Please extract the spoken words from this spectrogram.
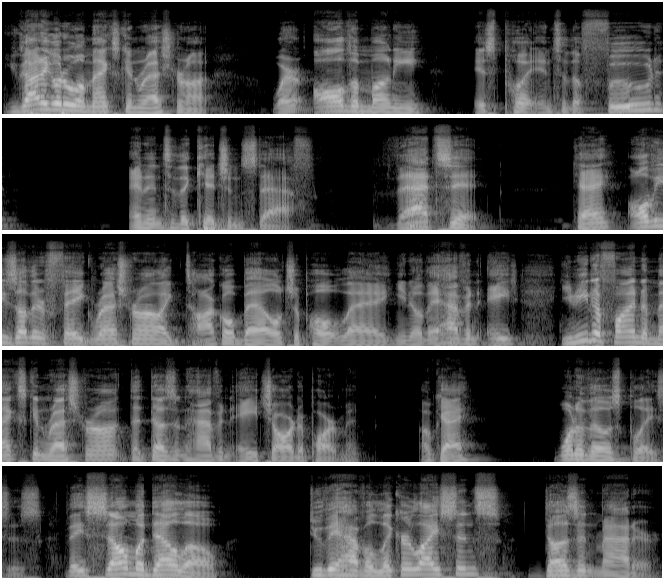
You got to go to a Mexican restaurant where all the money is put into the food and into the kitchen staff. That's it. Okay, all these other fake restaurants like Taco Bell, Chipotle, you know, they have an H. You need to find a Mexican restaurant that doesn't have an HR department. Okay, one of those places. They sell Modelo. Do they have a liquor license? Doesn't matter.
